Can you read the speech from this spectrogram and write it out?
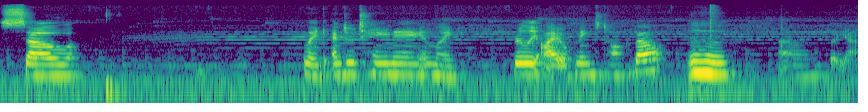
so like entertaining and like really eye-opening to talk about. hmm Um, but yes.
